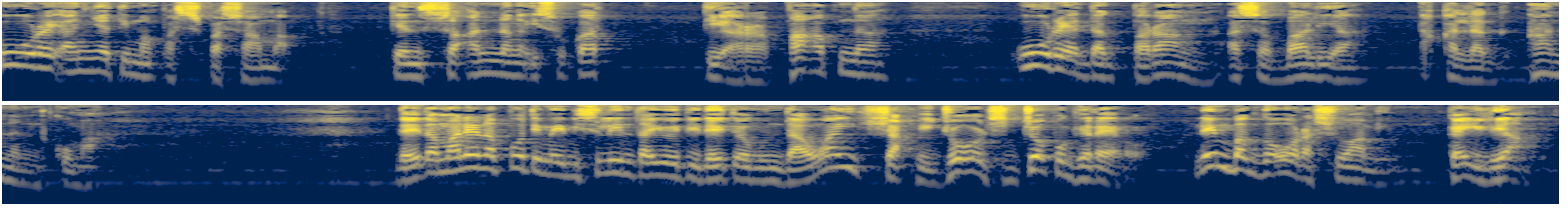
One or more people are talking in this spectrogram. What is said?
Uray anya ti mapaspasamak. Ken saan na nga isukat ti arapaap na. Uray dagparang asabalia akalaganan kuma. Dahil tamanin na po ti may bisilin tayo iti dayto agundaway, siya ni George Jopo Guerrero. Limbag na oras amin, kay Liam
